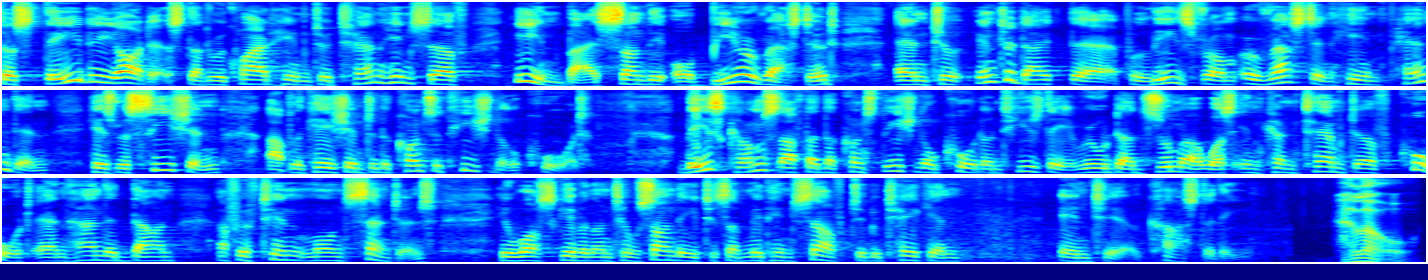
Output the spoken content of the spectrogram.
to stay the orders that required him to turn himself in by Sunday or be arrested and to interdict the police from arresting him pending his rescission application to the Constitutional Court. This comes after the Constitutional Court on Tuesday ruled that Zuma was in contempt of court and handed down a 15-month sentence. He was given until Sunday to submit himself to be taken into custody. Hello,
